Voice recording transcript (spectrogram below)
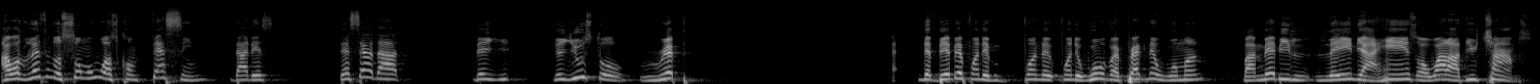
I was listening to someone who was confessing that is, they said that they, they used to rip the baby from the, from, the, from the womb of a pregnant woman by maybe laying their hands or what have you charms.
